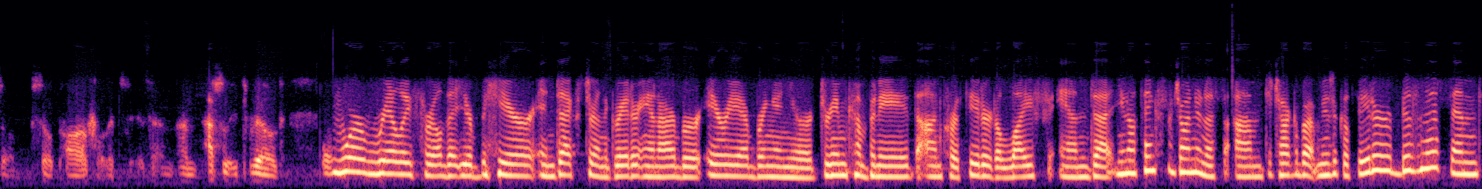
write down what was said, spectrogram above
so so powerful. It's it's I'm, I'm absolutely thrilled. We're really thrilled that you're here in Dexter and the greater Ann Arbor area, bringing your dream company, the Encore Theater, to life. And, uh, you know, thanks for joining us um, to talk about musical theater business and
